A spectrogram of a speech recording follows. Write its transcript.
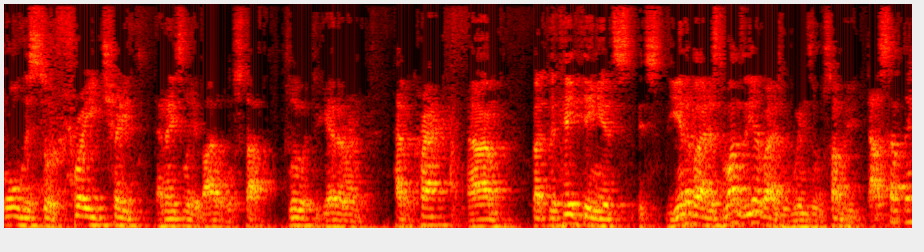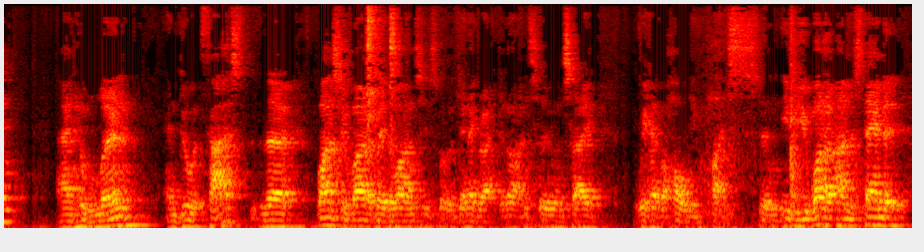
all this sort of free, cheap, and easily available stuff, glue it together and have a crack. Um, but the key thing is, it's the innovators, the ones, the innovators who wins are somebody who does something and who will learn and do it fast. The ones who won't be the ones who sort of denigrate Design Sue and say, we have a holding place. And if you want to understand it,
